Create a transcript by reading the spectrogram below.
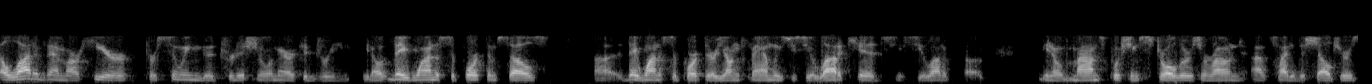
A lot of them are here pursuing the traditional American dream. You know, they want to support themselves. Uh, they want to support their young families. You see a lot of kids. You see a lot of uh, you know, moms pushing strollers around outside of the shelters.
